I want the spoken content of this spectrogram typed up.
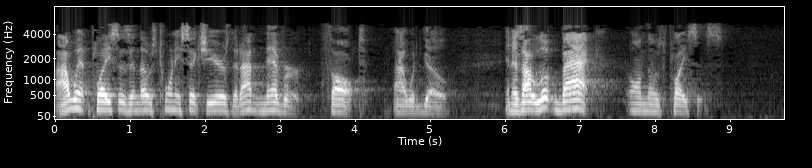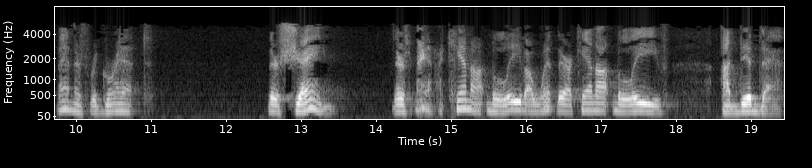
I went places in those 26 years that I never thought I would go. And as I look back on those places, man, there's regret. There's shame. There's, man, I cannot believe I went there. I cannot believe I did that.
